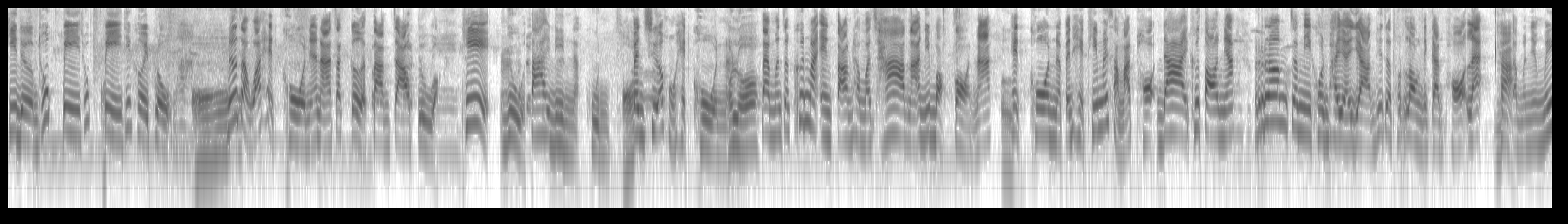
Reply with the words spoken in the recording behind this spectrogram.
ที่เดิมทุกปีทุกปีที่เคยโผล่มาๆอ๋อเนื่องจากว่าเห็ดโคนเนี่ยนะจะเกิดตามจาวปลวก ที่อยู่ใต้ดินน่ะคุณอ๋อเป็นเชื้อของเห็ดโคนนะอ๋อเหรอแต่มันจะขึ้นมาเองตามธรรมชาตินะอันนี้บอกก่อนนะเออเห็ดโคนเนี่ยเป็นเห็ดที่ไม่สามารถเพาะได้คือตอนเนี้ยเริ่มจะมีคนพยายามที่จะทดลองในการเพาะและค่ะแต่มันยังไม่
